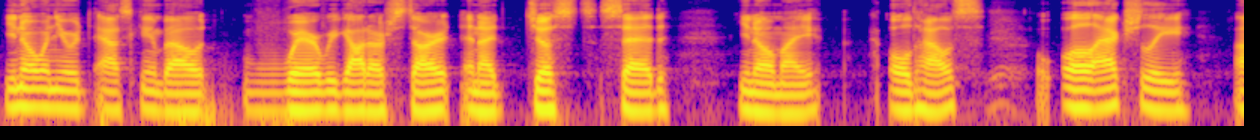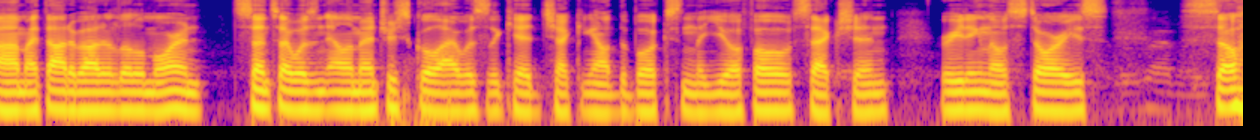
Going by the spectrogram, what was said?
You know, when you were asking about where we got our start, and I just said, you know, my old house. Well, actually, um, I thought about it a little more, and since I was in elementary school, I was the kid checking out the books in the UFO section, reading those stories. So,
